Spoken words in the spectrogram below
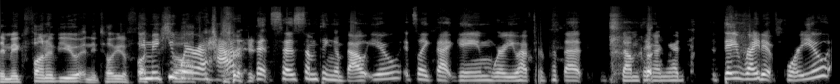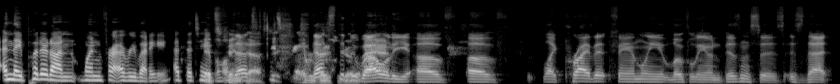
They make fun of you and they tell you to fuck They make you wear a. It's hat great. that says something about you. It's like that game where you have to put that dumb thing on your head. But they write it for you and they put it on one for everybody at the It's table. fantastic. Everybody that's the should go there. duality of of like private family locally owned businesses is that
